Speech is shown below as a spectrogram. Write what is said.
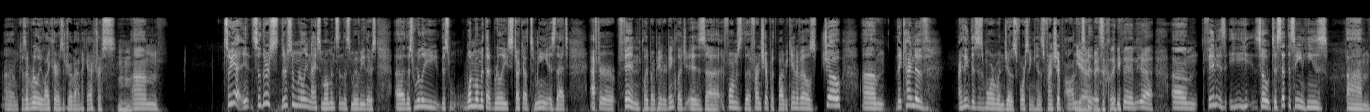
because I really like her as a dramatic actress. Mhm. Um. So yeah, it, so there's there's some really nice moments in this movie. There's uh, this really this one moment that really stuck out to me is that after Finn, played by Peter Dinklage, is uh, forms the friendship with Bobby Cannavale's Joe, um, they kind of. I think this is more when Joe's forcing his friendship on yeah, basically. Finn, yeah. Um, Finn is he, he- so to set the scene. He's um,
